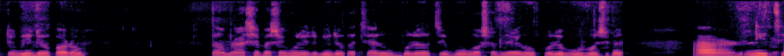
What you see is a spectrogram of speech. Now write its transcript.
একটু ভিডিও করো। তো আমরা আশেপাশে ঘুরে একটু ভিডিও করছি, আর উপরে হচ্ছে বউ বসার জায়গা, উপরে বউ বসবে। আর নিচে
